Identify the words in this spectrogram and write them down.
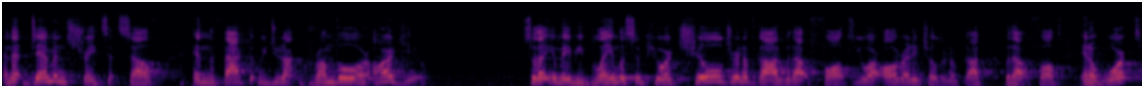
And that demonstrates itself in the fact that we do not grumble or argue. So that you may be blameless and pure, children of God without fault. You are already children of God without fault. In a warped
